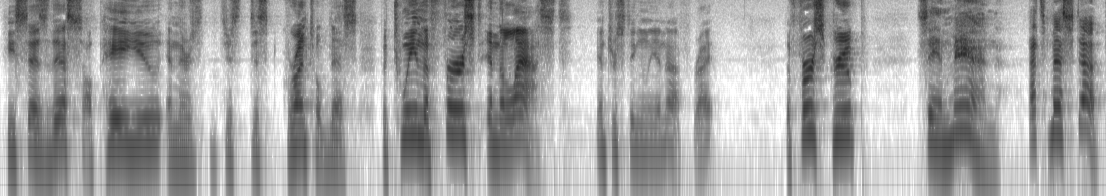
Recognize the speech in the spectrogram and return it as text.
he says this I'll pay you, and there's just disgruntledness between the first and the last, interestingly enough, right? The first group saying, Man, that's messed up.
